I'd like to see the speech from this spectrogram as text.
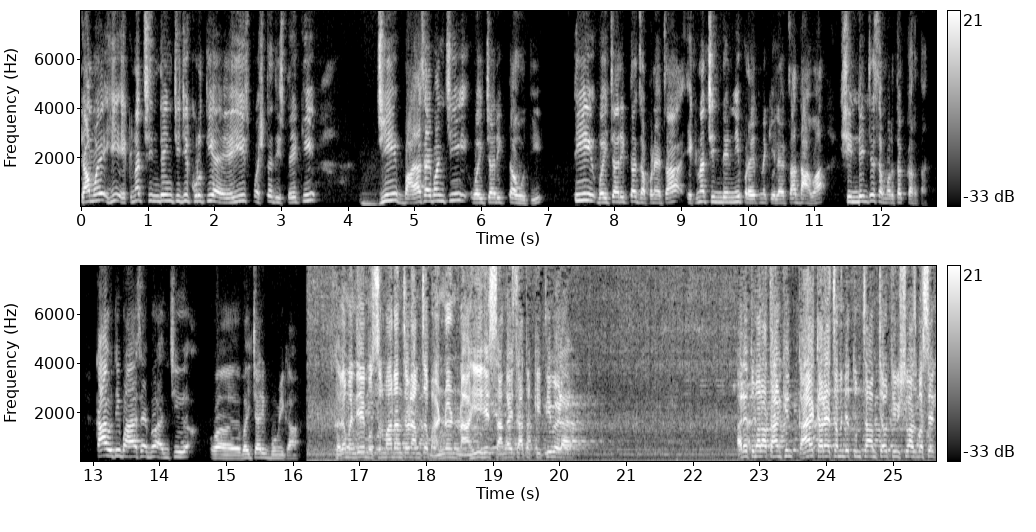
त्यामुळे ही एकनाथ शिंदेची जी कृती आहे ही स्पष्ट दिसते की जी बाळासाहेबांची वैचारिकता होती ती वैचारिकता जपण्याचा एकनाथ शिंदेंनी प्रयत्न केल्याचा दावा शिंदेचे समर्थक करतात. काय होती बाळासाहेबांची वैचारिक भूमिका? खरं म्हणजे मुसलमानांचं आणि आमचं भांडण नाही हे सांगायचं आता किती वेळा अरे तुम्हाला आता आणखीन काय करायचं म्हणजे तुमचा आमच्यावरती विश्वास बसेल?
